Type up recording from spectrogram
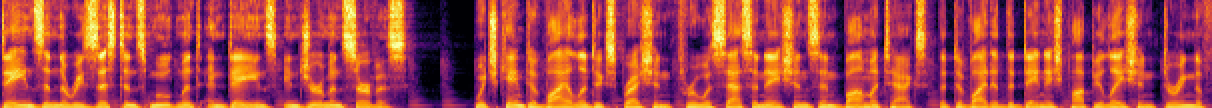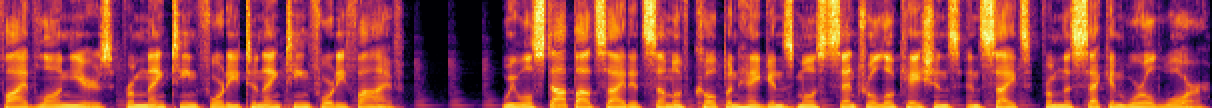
Danes in the resistance movement and Danes in German service, which came to violent expression through assassinations and bomb attacks that divided the Danish population during the five long years from 1940 to 1945. We will stop outside at some of Copenhagen's most central locations and sites from the Second World War.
